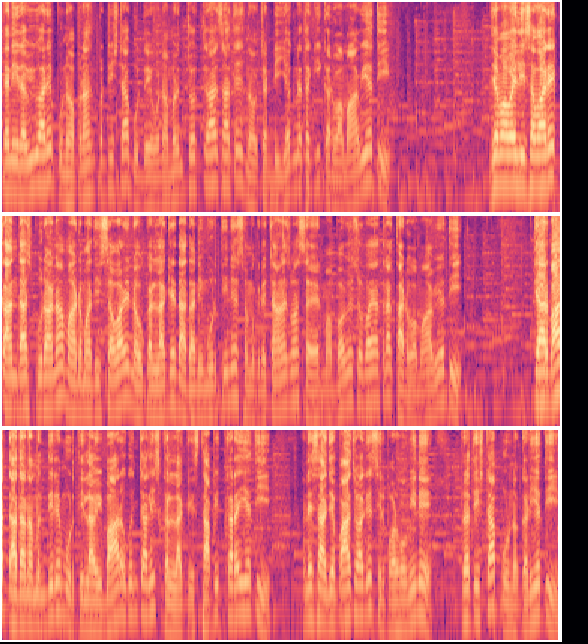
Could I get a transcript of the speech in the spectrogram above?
તેની રવિવારે પુનઃ પ્રાણ પ્રતિષ્ઠા ભૂદેવોના મંચોચ્ચાર સાથે નવચંડી યજ્ઞ થકી કરવામાં આવી હતી. જેમાં વહેલી સવારે કાનદાસપુરાના માંડમાંથી સવારે નવ કલાકે દાદાની મૂર્તિને સમગ્ર ચાણસમાં શહેરમાં ભવ્ય શોભાયાત્રા કાઢવામાં આવી હતી. ત્યારબાદ દાદાના મંદિરે મૂર્તિ લાવી બાર ઓગણચાલીસ કલાકે સ્થાપિત કરાઈ હતી અને સાંજે પાંચ વાગે શ્રીફળ હોમીને પ્રતિષ્ઠા પૂર્ણ કરી હતી.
